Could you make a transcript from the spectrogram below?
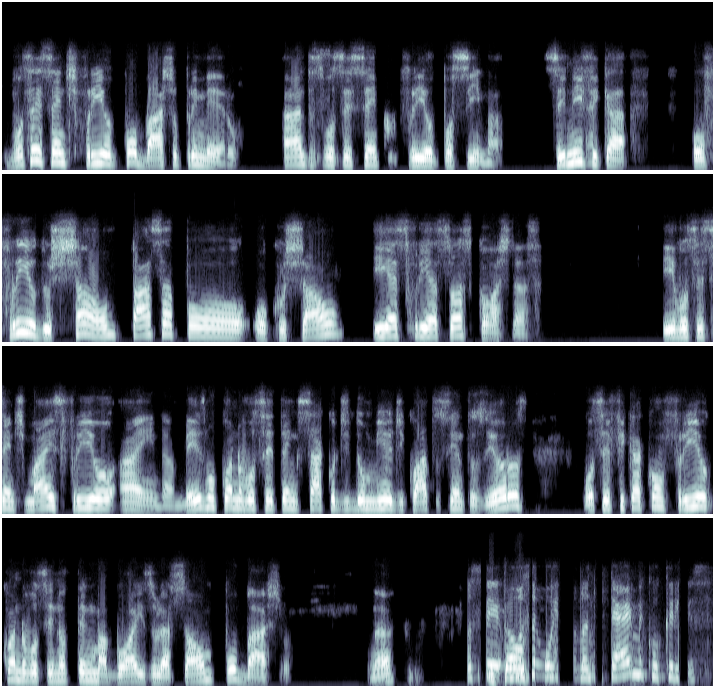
você sente frio por baixo primeiro, antes você sente frio por cima. Significa o frio do chão passa por o colchão e esfria suas costas e você sente mais frio ainda. Mesmo quando você tem saco de dormir de 400 euros, você fica com frio quando você não tem uma boa isolação por baixo, né? Você então, usa o isolante térmico, Cris?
